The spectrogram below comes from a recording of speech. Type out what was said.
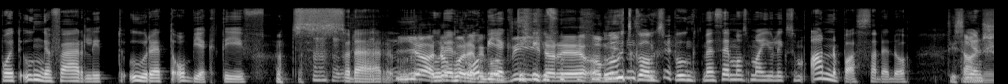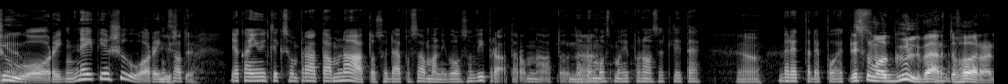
på ett ungefärligt, ur ett objektivt sådär. Ja, då börjar vi gå vidare om- utgångspunkt. Men sen måste man ju liksom anpassa det då Till till en sjuåring. Nej, till en sjuåring. Just Så att det. Jag kan ju inte liksom prata om NATO sådär på samma nivå som vi pratar om NATO. Utan Nej. då måste man ju på något sätt lite Ja. berätta det på ett... Det skulle vara guld värt att höra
